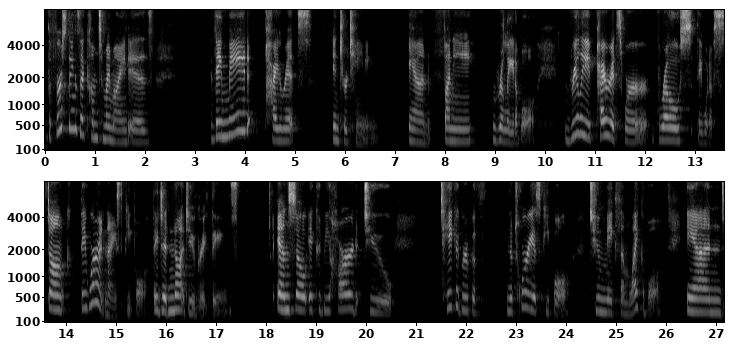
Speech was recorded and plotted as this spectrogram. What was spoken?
the first things that come to my mind is they made pirates entertaining and funny, relatable really, pirates were gross. They would have stunk. They weren't nice people. They did not do great things. And so it could be hard to take a group of notorious people to make them likable. And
